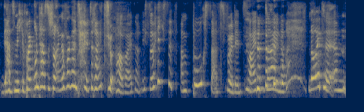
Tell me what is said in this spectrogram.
der hat sie mich gefragt, und hast du schon angefangen an Teil 3 zu arbeiten? Und ich so, ich sitze am Buchsatz für den zweiten Teil. Leute, ähm,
